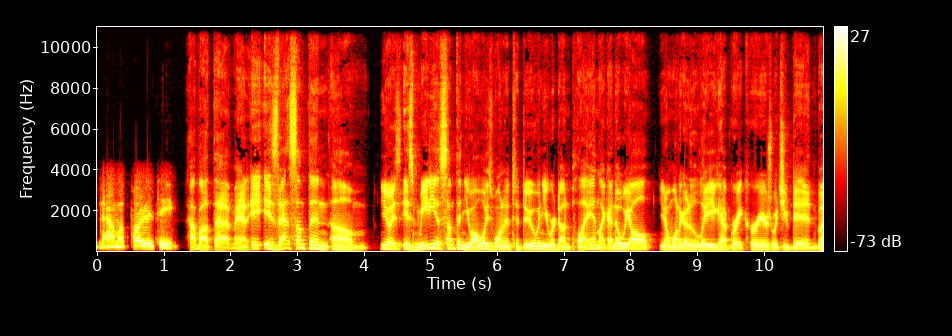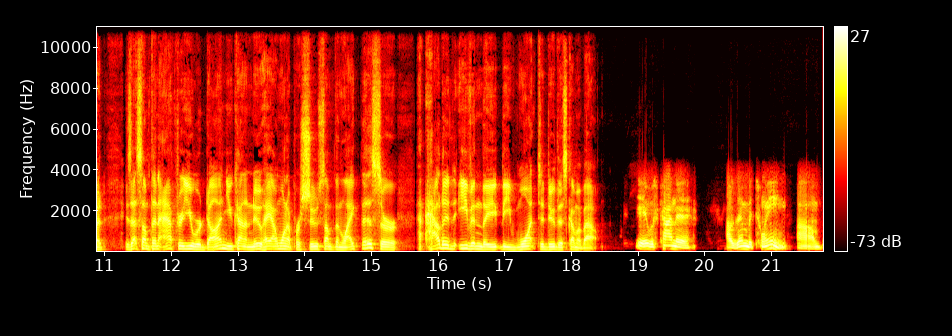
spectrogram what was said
now I'm a part of the team. How about that, man? Is that something? Um, you know, is is media something you always wanted to do when you were done playing? Like I know we all you know want to go to the league, have great careers, which you did, but is that something after you were done you kind of knew, hey, I want to pursue something like this, or how did even the the want to do this come about? It was kind of I was in between um,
